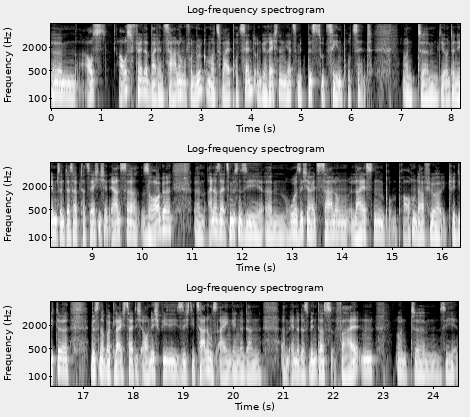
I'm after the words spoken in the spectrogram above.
ähm, aus, Ausfälle bei den Zahlungen von 0,2 Prozent und wir rechnen jetzt mit bis zu 10 Prozent. Und ähm, die Unternehmen sind deshalb tatsächlich in ernster Sorge. Ähm, einerseits müssen sie ähm, hohe Sicherheitszahlungen leisten, brauchen dafür Kredite, wissen aber gleichzeitig auch nicht, wie sich die Zahlungseingänge dann am Ende des Winters verhalten. Und ähm, sie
